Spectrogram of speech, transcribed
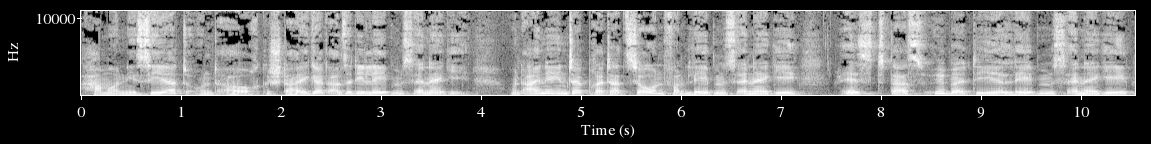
harmonisiert und auch gesteigert, also die Lebensenergie. Und eine Interpretation von Lebensenergie ist, dass über die Lebensenergie,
